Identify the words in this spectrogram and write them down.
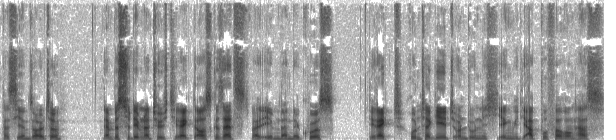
passieren sollte, dann bist du dem natürlich direkt ausgesetzt, weil eben dann der Kurs direkt runtergeht und du nicht irgendwie die Abpufferung hast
